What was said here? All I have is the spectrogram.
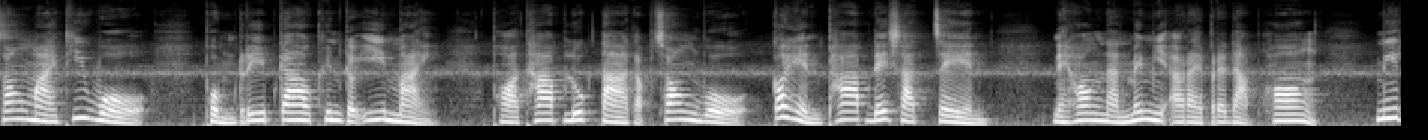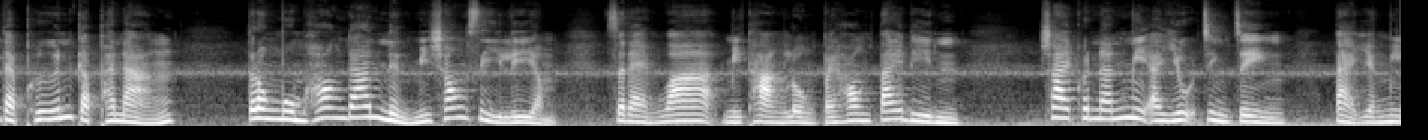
ช่องไม้ที่โหว่ผมรีบก้าวขึ้นเก้าอี้ใหม่ พอทาบลูกตากับช่องโหว่ก็เห็นภาพได้ชัดเจน ในห้องนั้นไม่มีอะไรประดับห้อง มีแต่พื้นกับผนัง ตรงมุมห้องด้านหนึ่งมีช่องสี่เหลี่ยม แสดงว่ามีทางลงไปห้องใต้ดิน ชายคนนั้นมีอายุจริง ๆ แต่ยังมี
